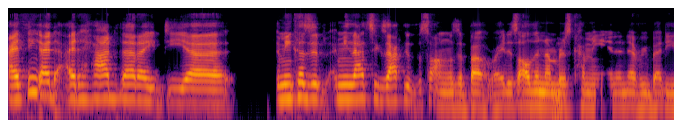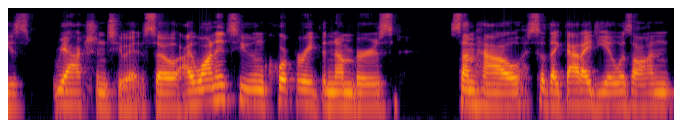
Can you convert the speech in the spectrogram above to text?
i think i'd i'd had that idea i mean because i mean that's exactly what the song was about right is all the numbers coming in and everybody's reaction to it so i wanted to incorporate the numbers somehow so like that idea was on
